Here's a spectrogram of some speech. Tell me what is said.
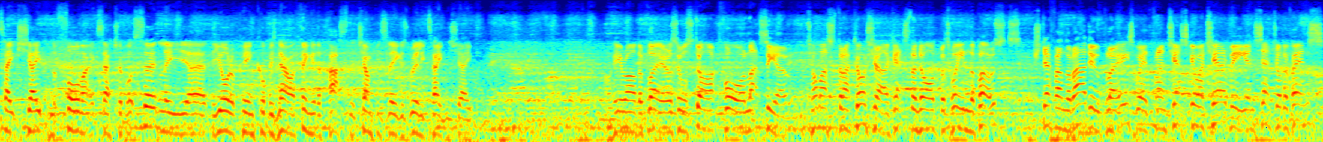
take shape and the format, etc. But certainly uh, the European Cup is now a thing of the past and the Champions League has really taken shape. Here are the players who'll start for Lazio. Tomas Strakosha gets the nod between the posts. Stefan Radu plays with Francesco Acerbi in central defence.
